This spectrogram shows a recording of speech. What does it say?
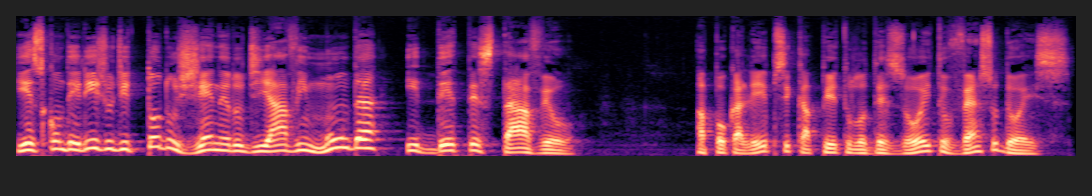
e esconderijo de todo gênero de ave imunda e detestável. Apocalipse capítulo 18, verso 2.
